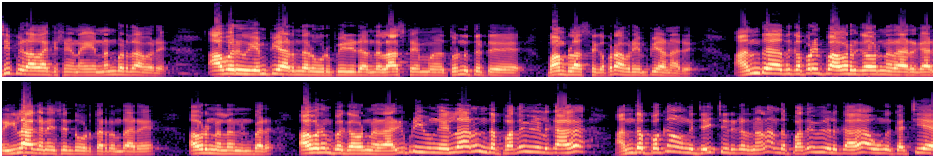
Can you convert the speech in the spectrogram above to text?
சிபி ராதாகிருஷ்ணன் என் நண்பர் தான் அவர். அவர் எம்பியாக இருந்தார் ஒரு பீரியட் அந்த லாஸ்ட் டைம் தொண்ணூத்தெட்டு பாம் பிளாஸ்ட்டுக்கு அப்புறம் அவர் எம்பி ஆனார். அந்த அதுக்கப்புறம் இப்போ அவர் கவர்னராக இருக்கார். இலா கணேசன் ஒருத்தர் இருந்தார். அவரும் நல்ல நண்பர். அவரும் இப்போ கவர்னராக இப்படி இவங்க எல்லாரும் இந்த பதவிகளுக்காக அந்த பக்கம் அவங்க ஜெயிச்சு இருக்கிறதுனால அந்த பதவிகளுக்காக அவங்க கட்சியை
